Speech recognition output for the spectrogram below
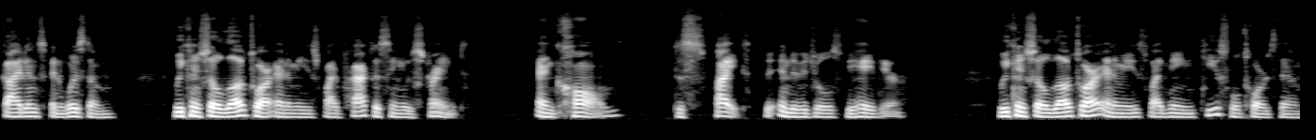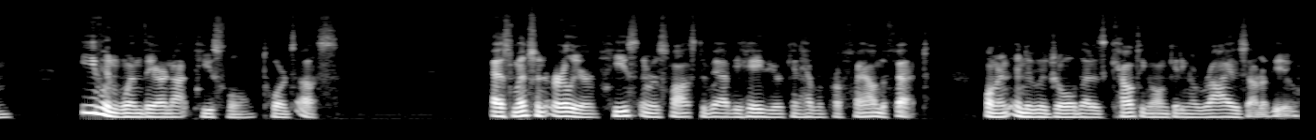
guidance, and wisdom, we can show love to our enemies by practicing restraint and calm despite the individual's behavior. We can show love to our enemies by being peaceful towards them, even when they are not peaceful towards us. As mentioned earlier, peace in response to bad behavior can have a profound effect on an individual that is counting on getting a rise out of you.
